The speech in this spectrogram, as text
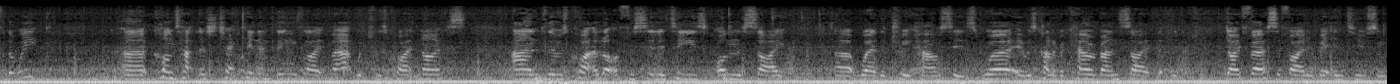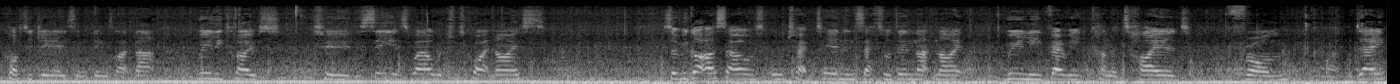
for the week. Uh, contactless check-in and things like that, which was quite nice. And there was quite a lot of facilities on the site uh, where the tree houses were. It was kind of a caravan site that had diversified a bit into some cottages and things like that. Really close to the sea as well, which was quite nice. So we got ourselves all checked in and settled in that night. Really very kind of tired from uh, the day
